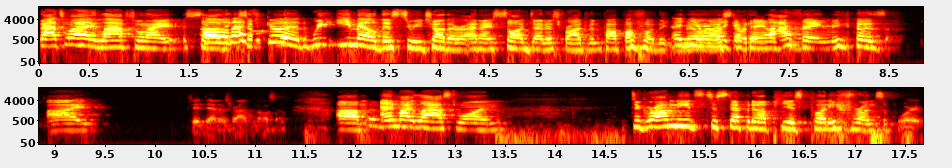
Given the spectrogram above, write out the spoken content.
That's why I laughed when I saw. Oh, the- that's good. We emailed this to each other, and I saw Dennis Rodman pop up on the email, And and, you were I like, started okay, laughing because I did Dennis Rodman also. Um, and my last one, Degrom needs to step it up. He has plenty of run support.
